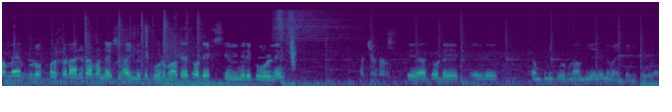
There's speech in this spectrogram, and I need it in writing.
ਆ ਮੈਂ ਰੋਪੜ ਖੜਾ ਜਿਹੜਾ ਆਪਾਂ ਨੈਸ਼ਨਲ ਹਾਈਵੇ ਤੇ ਕੋਡ ਬਾਟਿਆ ਤੁਹਾਡੇ ਐਕਸਚੇਂਜ ਵੀ ਮੇਰੇ ਕੋਲ ਨੇ। ਅੱਛਾ ਸਰ। ਤੇ ਆ ਤੁਹਾਡੇ ਜਿਹੜੇ ਕੰਪਨੀ ਕੋਲ ਬਣਾਉਂਦੀ ਹੈ ਇਹਦੇ ਨੁਮਾਇੰਦੇ ਵੀ ਕੋਲ ਹੈ।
